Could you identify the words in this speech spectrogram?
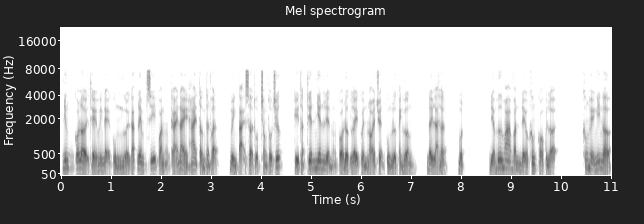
nhưng có lời thề huynh đệ cùng người gác đêm sĩ quan cái này hai tầng thân phận, mình tại sở thuộc trong tổ chức, kỳ thật thiên nhiên liền có được lấy quyền nói chuyện cùng lực ảnh hưởng, đây là thật, một điểm hư hoa văn đều không có quyền lợi. Không hề nghi ngờ,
